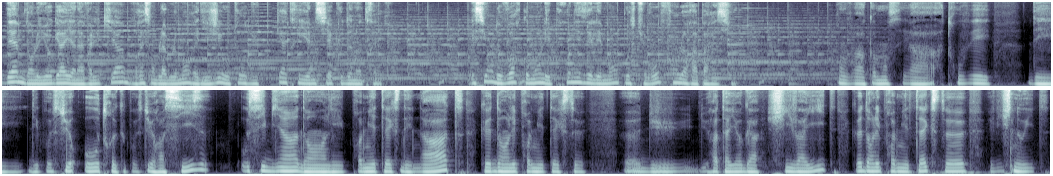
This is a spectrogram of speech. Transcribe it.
Idem dans le Yoga Yanavalkya, vraisemblablement rédigé autour du 4e siècle de notre ère. Essayons de voir comment les premiers éléments posturaux font leur apparition. On va commencer à trouver des, des postures autres que postures assises, aussi bien dans les premiers textes des Nath que dans les premiers textes euh, du, Hatha Yoga Shivaïte, que dans les premiers textes euh, Vishnuites.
